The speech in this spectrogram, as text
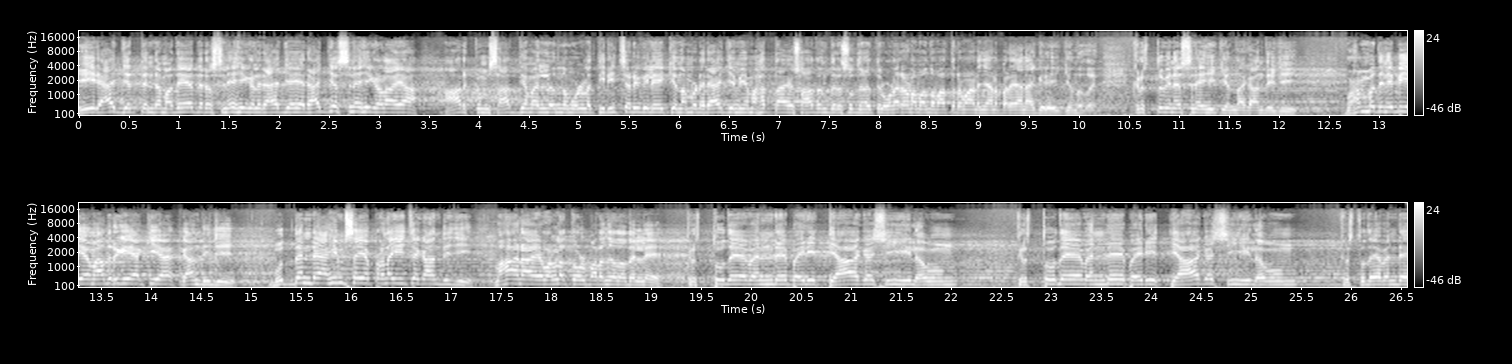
ഈ രാജ്യത്തിന്റെ മതേതര സ്നേഹികൾ രാജ്യ രാജ്യസ്നേഹികളായ ആർക്കും സാധ്യമല്ലെന്നുമുള്ള തിരിച്ചറിവിലേക്ക് നമ്മുടെ രാജ്യം ഈ മഹത്തായ സ്വാതന്ത്ര്യ സുദിനത്തിൽ ഉണരണമെന്ന് മാത്രമാണ് ഞാൻ പറയാൻ ആഗ്രഹിക്കുന്നത്. ക്രിസ്തുവിനെ സ്നേഹിക്കുന്ന ഗാന്ധിജി മുഹമ്മദ് നബിയെ മാതൃകയാക്കിയ ഗാന്ധിജി ബുദ്ധന്റെ അഹിംസയെ പ്രണയിച്ച ഗാന്ധിജി മഹാനായ വള്ളത്തോൾ പറഞ്ഞത് അതല്ലേ? ക്രിസ്തുദേവന്റെ പരിത്യാഗശീലവും ക്രിസ്തുദേവന്റെ പരിത്യാഗശീലവും ക്രിസ്തുദേവന്റെ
